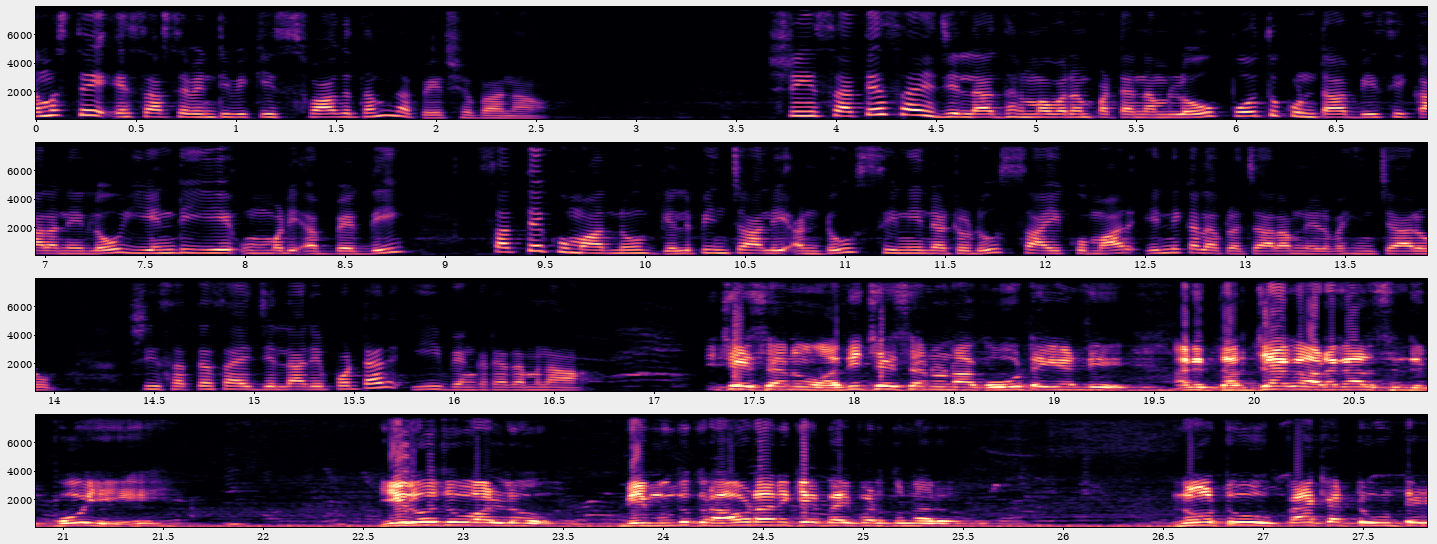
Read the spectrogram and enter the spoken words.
నమస్తే ఎస్ఆర్ సెవెన్ టీవీకి స్వాగతం. నా పేరు శబానా. శ్రీ సత్యసాయి జిల్లా ధర్మవరం పట్టణంలో పోతుకుంట బీసీ కాలనీలో ఎన్డీఏ ఉమ్మడి అభ్యర్థి సత్యకుమార్ను గెలిపించాలి అంటూ సినీ నటుడు సాయి కుమార్ ఎన్నికల ప్రచారం నిర్వహించారు. శ్రీ సత్యసాయి జిల్లా రిపోర్టర్ ఈ వెంకటరమణ. చేశాను అది చేశాను నాకు ఓటేయండి అని దర్జాగా అడగాల్సింది పోయి ఈరోజు వాళ్ళు మీ ముందుకు రావడానికే భయపడుతున్నారు. నోటు ప్యాకెట్ ఉంటే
